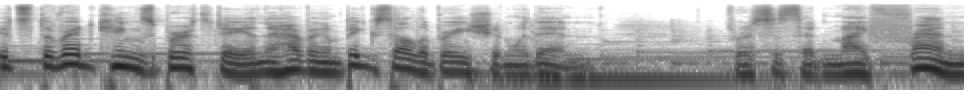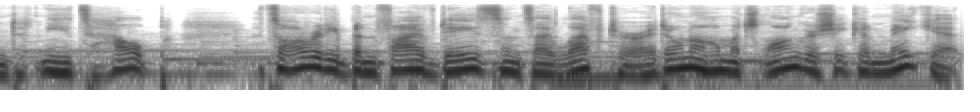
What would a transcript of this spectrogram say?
It's the Red King's birthday, and they're having a big celebration within. Versa said, My friend needs help. It's already been five days since I left her. I don't know how much longer she can make it.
